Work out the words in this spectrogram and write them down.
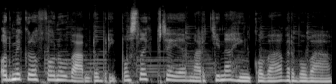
Od mikrofonu vám dobrý poslech přeje Martina Hinková-Vrbová.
